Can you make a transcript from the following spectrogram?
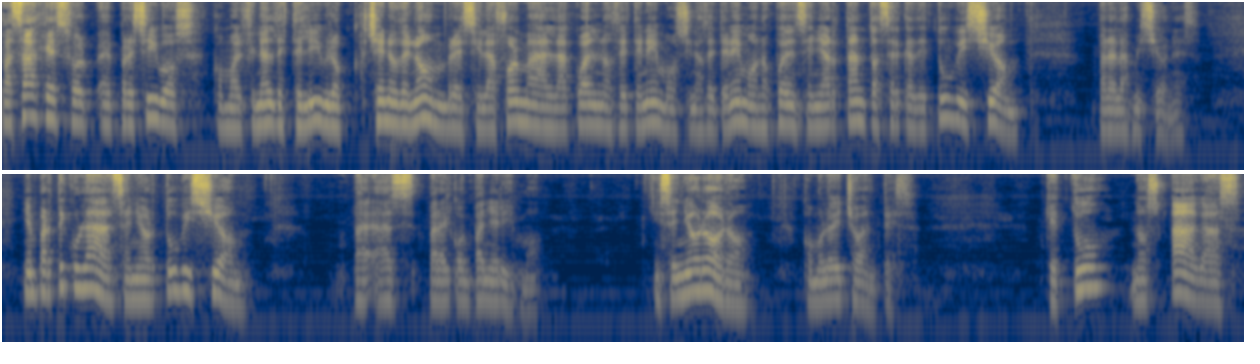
pasajes sorpresivos como al final de este libro, lleno de nombres y la forma en la cual nos detenemos, si nos detenemos, nos puede enseñar tanto acerca de tu visión para las misiones. Y en particular, Señor, tu visión para, el compañerismo. Y Señor, oro, como lo he hecho antes, que tú nos hagas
